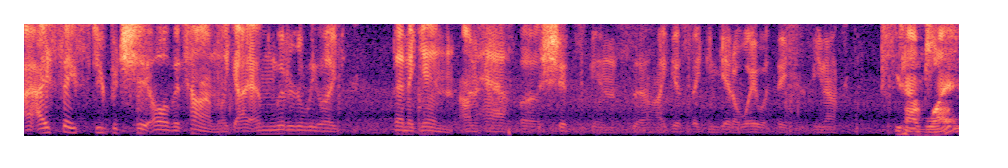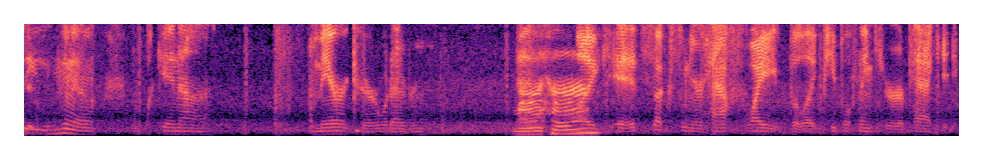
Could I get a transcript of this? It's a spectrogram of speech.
I, I say stupid shit all the time. Like I, I'm literally like. Then again, I'm half uh, shit skin, so I guess I can get away with it because you know. You have what? You know, fucking uh, America or whatever. Murder. Like it, it sucks when you're half white, but like people think you're a package.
